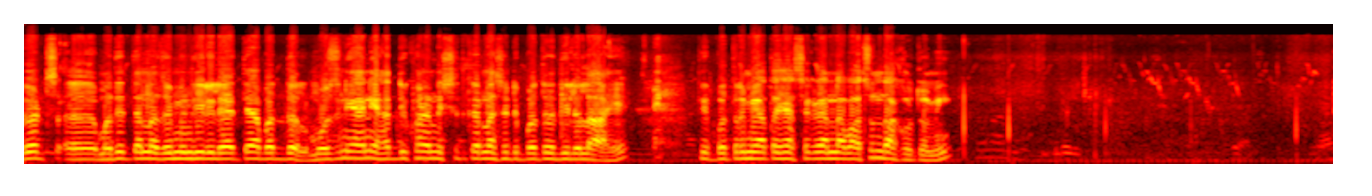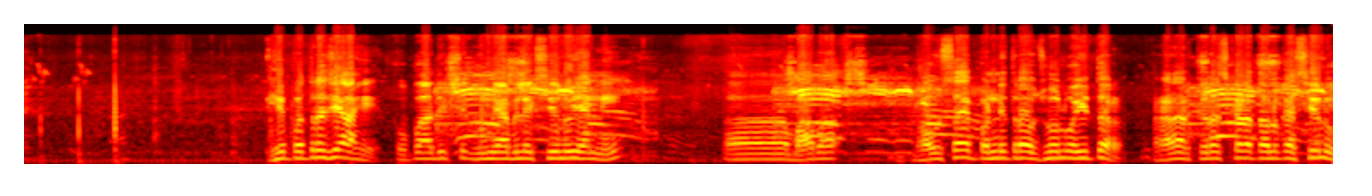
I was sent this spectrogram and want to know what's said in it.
गट्स गटमध्ये त्यांना जमीन दिलेली आहे त्याबद्दल मोजणी आणि हद्दीखोना निश्चित करण्यासाठी पत्र दिलेलं आहे. ते पत्र मी आता ह्या सगळ्यांना वाचून दाखवतो मी. हे पत्र जे आहे उपअधीक्षक भूमी अभिलेख सेलू यांनी बाबा भाऊसाहेब पंडितराव झोल व इतर राहणार करसखेडा तालुका सेलू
